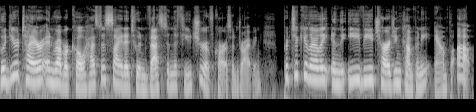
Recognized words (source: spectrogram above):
Goodyear Tire and Rubber Co. has decided to invest in the future of cars and driving, particularly in the EV charging company AmpUp.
